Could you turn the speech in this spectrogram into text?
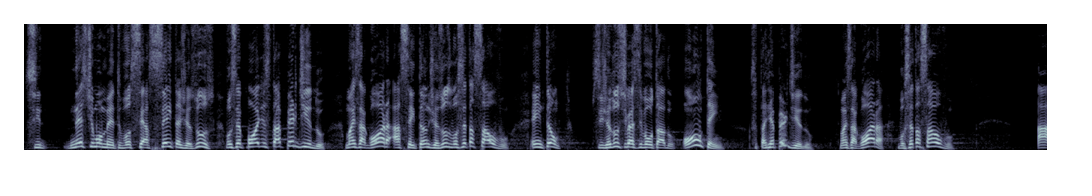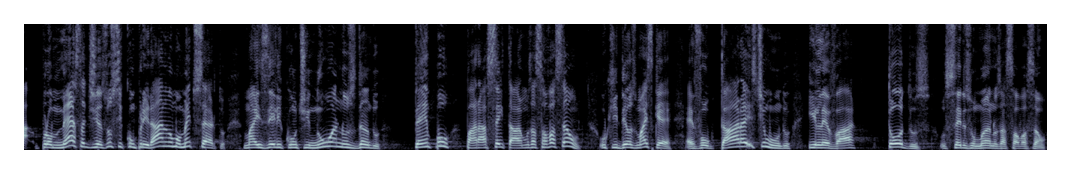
se neste momento você aceita Jesus, você pode estar perdido, mas agora, aceitando Jesus, você está salvo. Então, se Jesus tivesse voltado ontem, você estaria perdido, mas agora você está salvo. A promessa de Jesus se cumprirá no momento certo, mas ele continua nos dando tempo para aceitarmos a salvação. O que Deus mais quer é voltar a este mundo e levar todos os seres humanos à salvação.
